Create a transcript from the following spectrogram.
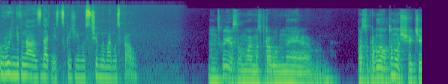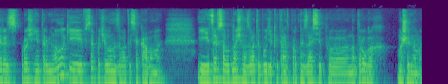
руйнівна здатність, скажімо, з чим ми маємо справу? М, Скоріше ми маємо справу не просто проблема в тому, що через спрощення термінології все почало називатися кабами. І це все одно, що назвати будь-який транспортний засіб на дорогах машинами.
